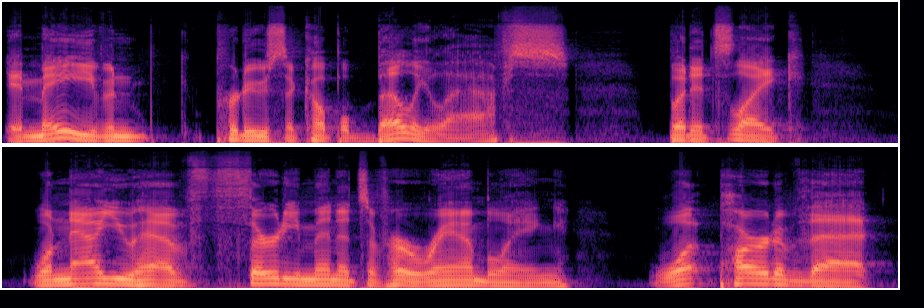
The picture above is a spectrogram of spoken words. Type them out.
It may even produce a couple belly laughs, but it's like, well, now you have 30 minutes of her rambling. What part of that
